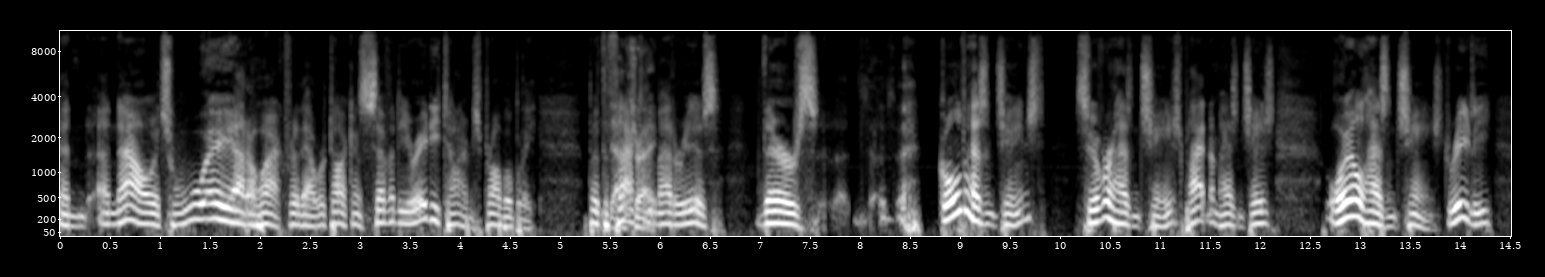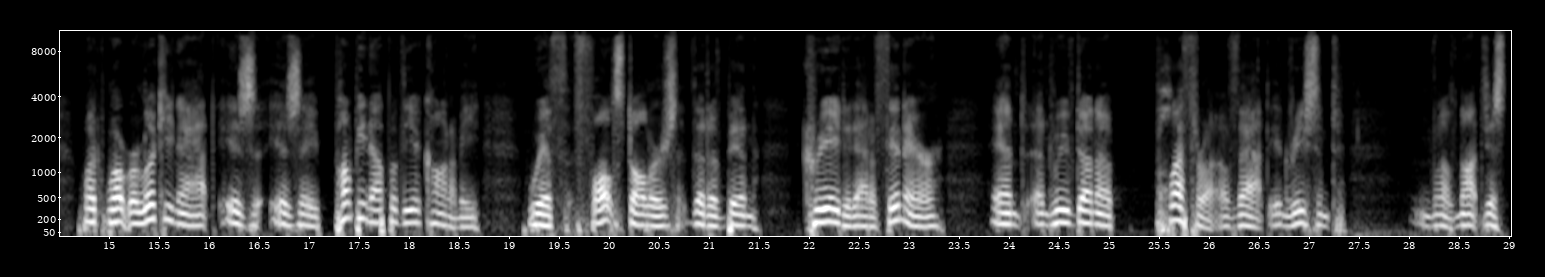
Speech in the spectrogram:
and and now it's way out of whack for that. We're talking 70 or 80 times probably. But the That's fact right. of the matter is, there's gold hasn't changed, silver hasn't changed, platinum hasn't changed, oil hasn't changed. Really, what what we're looking at is is a pumping up of the economy with false dollars that have been created out of thin air, and and we've done a plethora of that in recent, well, not just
